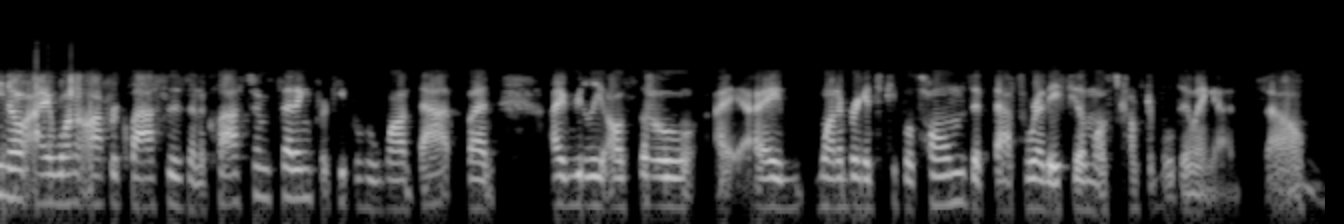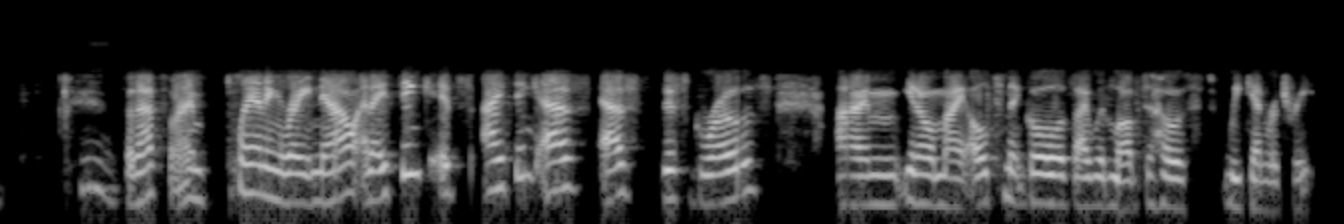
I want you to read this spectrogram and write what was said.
you know, I want to offer classes in a classroom setting for people who want that, but I really also I, I want to bring it to people's homes if that's where they feel most comfortable doing it. So mm. so that's what I'm planning right now. And I think it's I think as as this grows, I'm you know my ultimate goal is I would love to host weekend retreats.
